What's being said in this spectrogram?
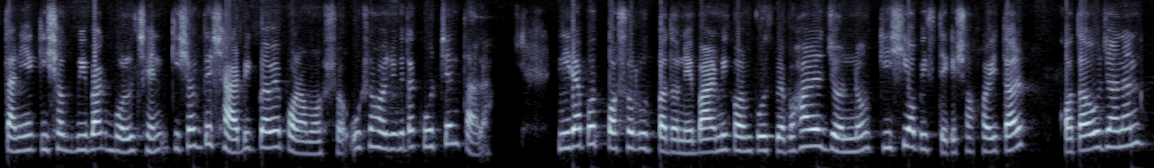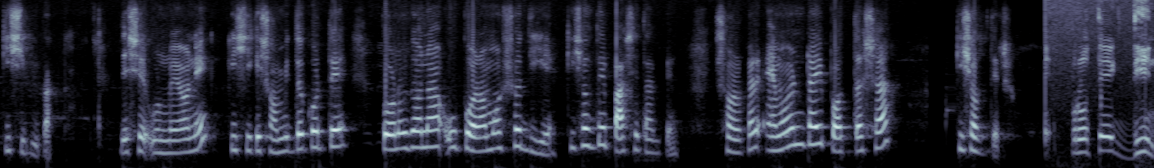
স্থানীয় কৃষক বিভাগ বলছেন, কৃষকদের সার্বিকভাবে পরামর্শ ও সহযোগিতা করছেন তারা। নিরাপদ ফসল উৎপাদনে বার্মি কম্পোস্ট ব্যবহারের জন্য কৃষি অফিস থেকে সহায়তার কথাও জানান কৃষি বিভাগ। দেশের উন্নয়নে কৃষিকে সমৃদ্ধ করতে প্রণোদনা ও পরামর্শ দিয়ে কৃষকদের পাশে থাকবেন। সরকার এমনটাই প্রত্যাশা কৃষকদের। প্রত্যেক দিন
